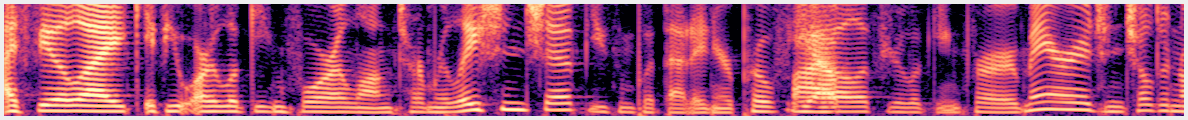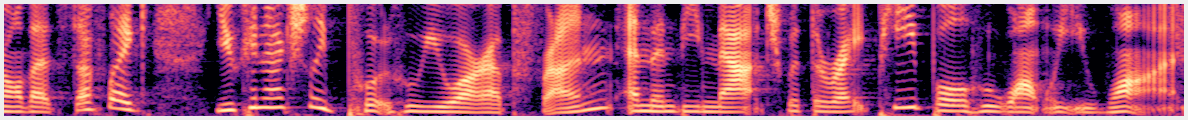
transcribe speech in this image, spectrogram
I feel like if you are looking for a long-term relationship, you can put that in your profile. If you're looking for marriage and children all that stuff, like you can actually put who you are up front and then be matched with the right people who want what you want.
